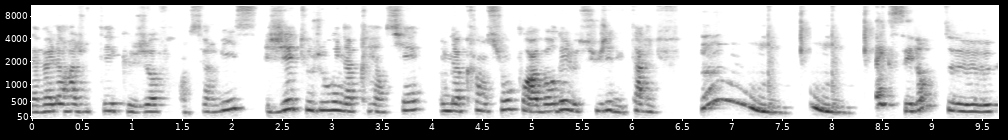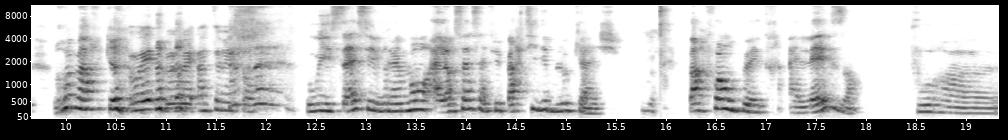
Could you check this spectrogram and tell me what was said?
la valeur ajoutée que j'offre en service. J'ai toujours une appréhension, une appréhension pour aborder le sujet du tarif. Mmh, mmh, excellente euh, remarque. Oui, ouais, intéressant. oui, ça c'est vraiment. Alors ça, ça fait partie des blocages. Parfois, on peut être à l'aise pour euh,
